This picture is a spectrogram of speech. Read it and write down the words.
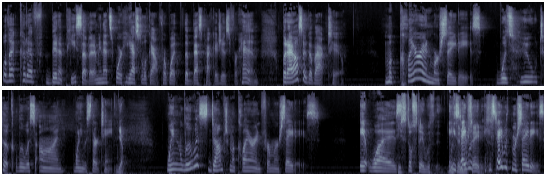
Well, that could have been a piece of it. I mean, that's where he has to look out for what the best package is for him. But I also go back to McLaren Mercedes was who took Lewis on when he was 13. Yep. When Lewis dumped McLaren for Mercedes, it was He still stayed with he stayed Mercedes. with he stayed with Mercedes.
